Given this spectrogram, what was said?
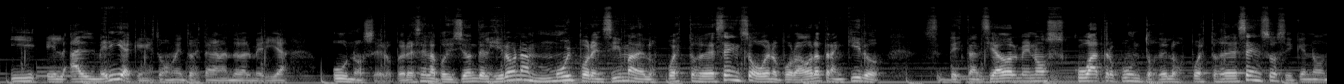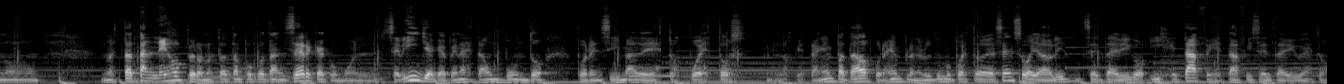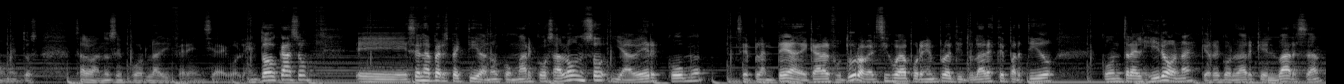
y el Almería, que en estos momentos está ganando el Almería 1-0. Pero esa es la posición del Girona, muy por encima de los puestos de descenso, bueno, por ahora tranquilo, distanciado al menos 4 puntos de los puestos de descenso, así que no, no, no está tan lejos, pero no está tampoco tan cerca como el Sevilla, que apenas está un punto por encima de estos puestos en los que están empatados, por ejemplo, en el último puesto de descenso, Valladolid, Celta de Vigo y Getafe. Getafe y Celta de Vigo en estos momentos salvándose por la diferencia de goles. En todo caso, eh, esa es la perspectiva, ¿no? Con Marcos Alonso y a ver cómo se plantea de cara al futuro, a ver si juega, por ejemplo, de titular este partido contra el Girona, que recordar que el Barça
